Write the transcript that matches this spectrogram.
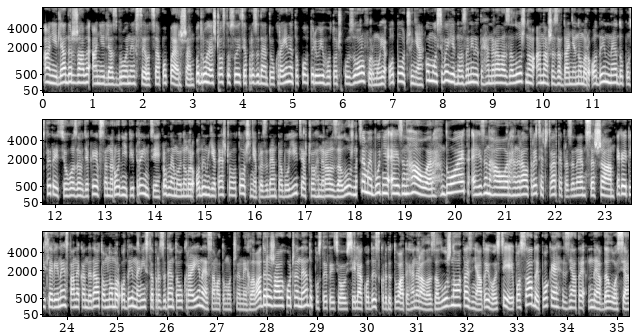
ані для держави, ані для збройних сил. Це по перше. По-друге, що стосується президента України, то повторюю його точку зору формує оточення. Комусь вигідно замінити генерала Залужного. А наше завдання номер один не допустити цього завдяки всенародній підтримці. Проблемою номер один є те, що оточення президента боїться, що генерал Залужний – це майбутнє Ейзенгауер. Дуайт Ейзенгауер, генерал 34-й президент США, який після війни стане кандидатом номер один на місце президента України. Саме тому чинний глава держави хоче не допустити цього всіляко дискредитувати генерала Залужного та зняти його з цієї посади, поки зняти не вдалося.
